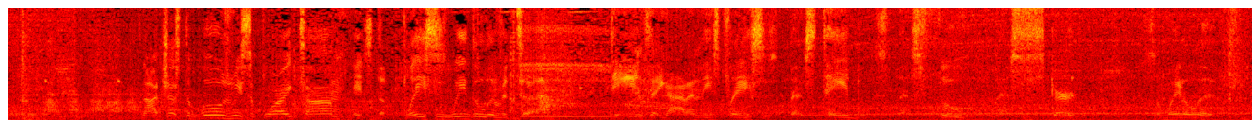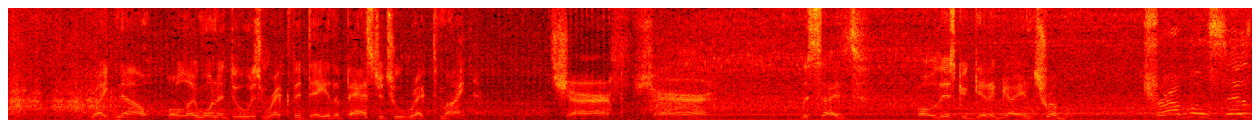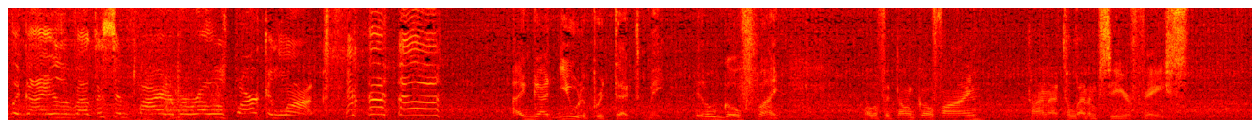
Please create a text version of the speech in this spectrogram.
Not just the booze we supply, Tom. It's the places we deliver to. Dames they got in these places. Best tables, best food, best skirt. Some way to live. Right now, all I want to do is wreck the day of the bastards who wrecked mine. Sure, sure. Besides, all this could get a guy in trouble. Trouble says the guy is about to set fire to Morello's parking lot. I got you to protect me. It'll go fine. well, if it don't go fine, try not to let them see your face.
